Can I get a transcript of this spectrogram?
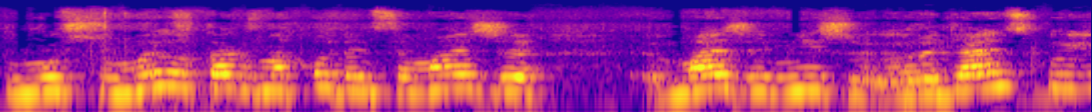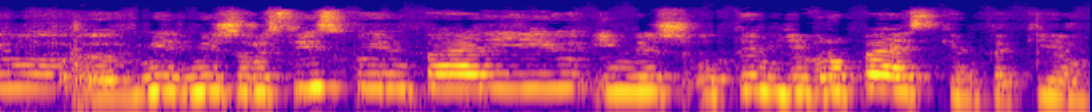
Тому що ми отак знаходимося майже, майже між радянською, е, між, Російською імперією і між тим європейським таким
